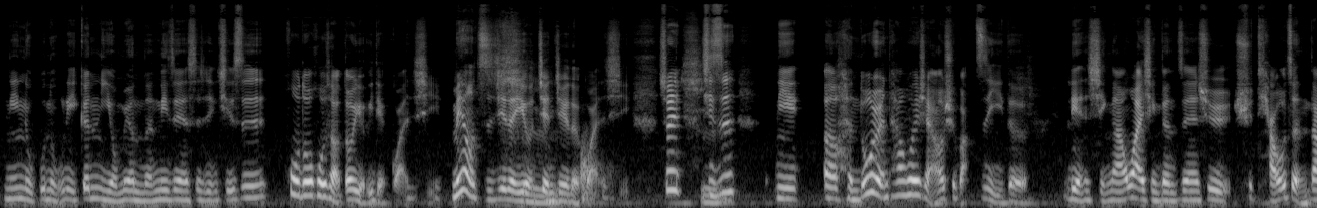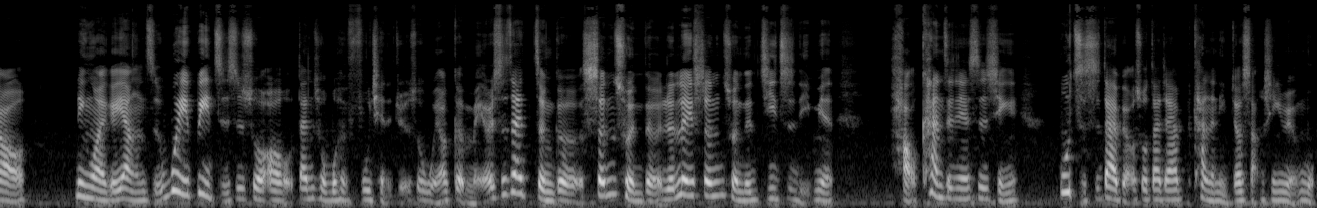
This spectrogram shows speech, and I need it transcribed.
你努不努力、跟你有没有能力这件事情，其实或多或少都有一点关系，没有直接的，也有间接的关系。所以其实你。呃，很多人他会想要去把自己的脸型啊、外形等这些去去调整到另外一个样子，未必只是说哦，单纯我很肤浅的觉得说我要更美，而是在整个生存的人类生存的机制里面，好看这件事情不只是代表说大家看了你比较赏心悦目，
